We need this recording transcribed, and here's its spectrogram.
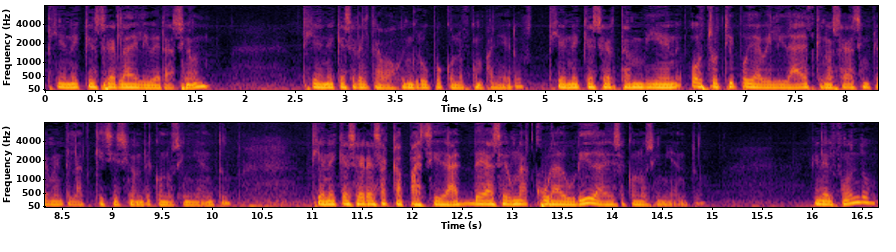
Tiene que ser la deliberación, tiene que ser el trabajo en grupo con los compañeros, tiene que ser también otro tipo de habilidades que no sea simplemente la adquisición de conocimiento, tiene que ser esa capacidad de hacer una curaduría de ese conocimiento. En el fondo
